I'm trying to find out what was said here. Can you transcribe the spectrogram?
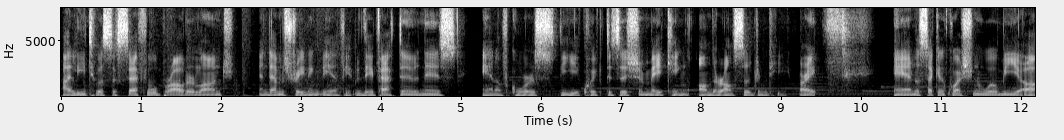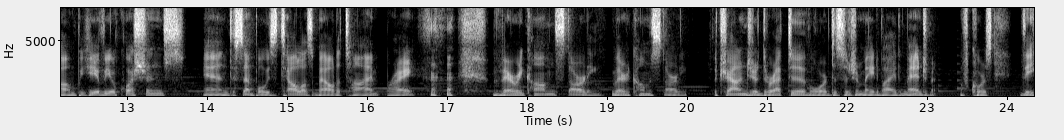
I lead to a successful broader launch and demonstrating the, the effectiveness and of course the quick decision making under uncertainty. All right. And the second question will be um, behavioral questions. And the sample is tell us about a time, right? very common starting, very common starting. To challenge directive or decision made by the management. Of course, they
